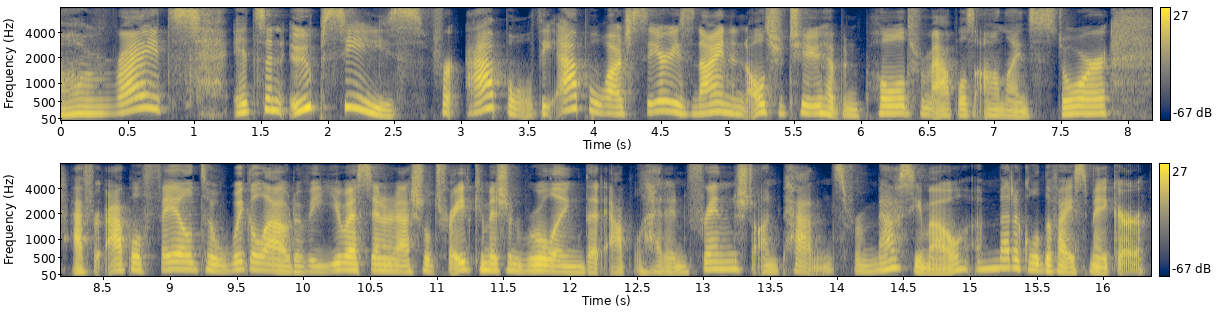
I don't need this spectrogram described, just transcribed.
All right. It's an oopsies for Apple. The Apple Watch Series 9 and Ultra 2 have been pulled from Apple's online store after Apple failed to wiggle out of a U.S. International Trade Commission ruling that Apple had infringed on patents from Masimo, a medical device maker.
